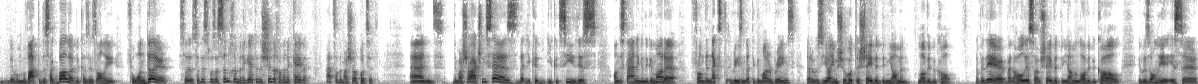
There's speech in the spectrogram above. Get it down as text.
they were Mavatal this Akbala because it's only for one day. So, so this was a Simcha, get to the Shidduch of an Akeva. That's how the Mashal puts it. And the Mashal actually says that you could, you could see this understanding in the Gemara from the next reason that the Gemara brings, that it was Yom Shehuta Shevet Binyamin, Lavi B'Kol. Over there, by the whole Issa of Shevet Binyamin Lavi Bikol, it was only a Issa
